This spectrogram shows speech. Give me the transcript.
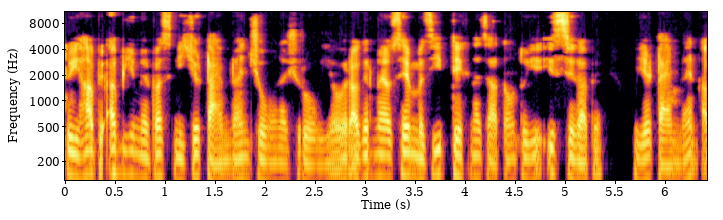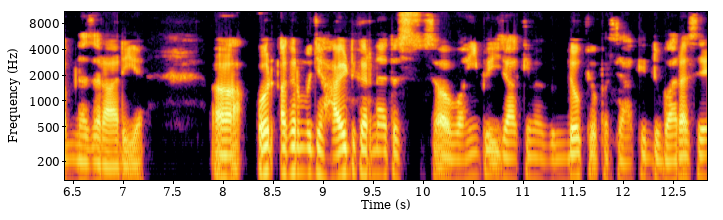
तो यहाँ पे अब ये मेरे पास नीचे टाइम शो होना शुरू हो गया और अगर मैं उसे मज़ीद देखना चाहता हूँ तो ये इस जगह पर मुझे टाइम अब नज़र आ रही है। और अगर मुझे हाइड करना है तो वहीं पे जाके मैं विंडो के ऊपर जाके दोबारा से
